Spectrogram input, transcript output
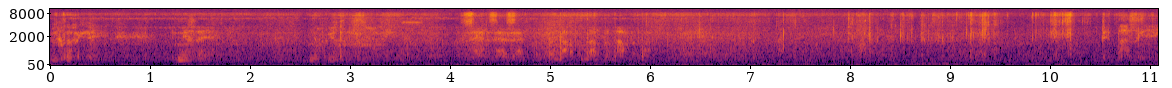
bentar Ki. ini saya nunggu itu saya saya saya bentar bentar bentar bentar di tas Ki.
